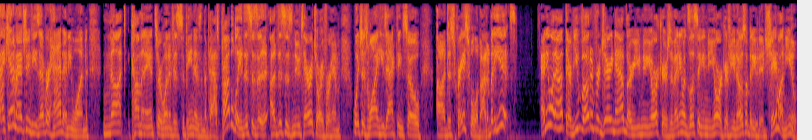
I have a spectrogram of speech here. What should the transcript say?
I can't imagine if he's ever had anyone not come and answer one of his subpoenas in the past. Probably this is a this is new territory for him, which is why he's acting so uh, disgraceful about it. But he is. Anyone out there, if you voted for Jerry Nadler, you New Yorkers, if anyone's listening in New York, or if you know somebody who did, shame on you.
